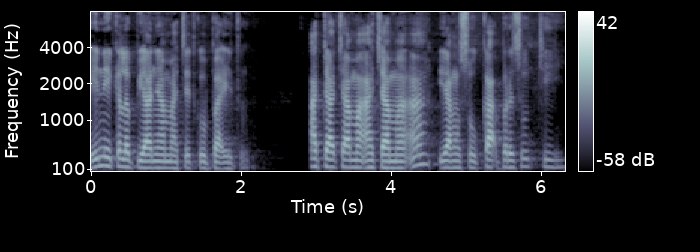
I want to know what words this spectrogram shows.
Ini kelebihannya Masjid Kuba itu. Ada jamaah-jamaah yang suka bersuci.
